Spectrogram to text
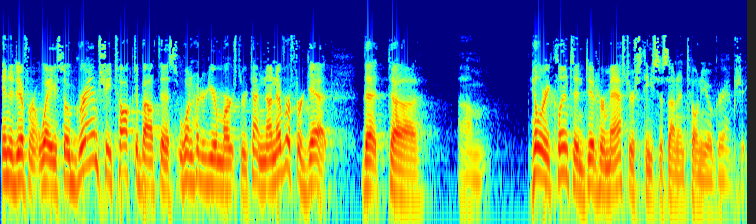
in a different way. So Gramsci talked about this 100 year march through time. Now, never forget that uh, um, Hillary Clinton did her master's thesis on Antonio Gramsci.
